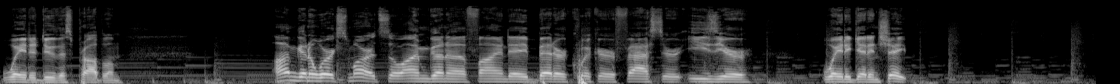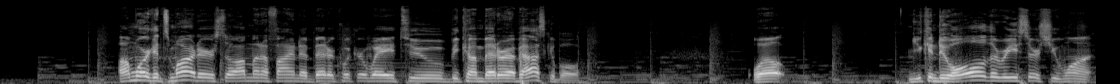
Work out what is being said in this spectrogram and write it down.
way to do this problem. I'm going to work smart, so I'm going to find a better, quicker, faster, easier way to get in shape. I'm working smarter, so I'm going to find a better, quicker way to become better at basketball. Well, you can do all the research you want,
